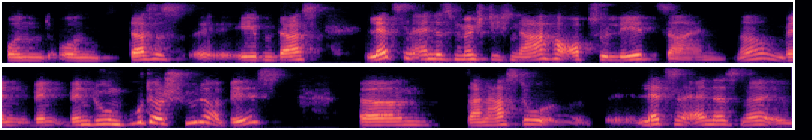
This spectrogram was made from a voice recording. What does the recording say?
Und, und das ist äh, eben das. Letzten Endes möchte ich nachher obsolet sein. Ne? Wenn, wenn, wenn du ein guter Schüler bist, ähm, dann hast du letzten Endes, ne,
